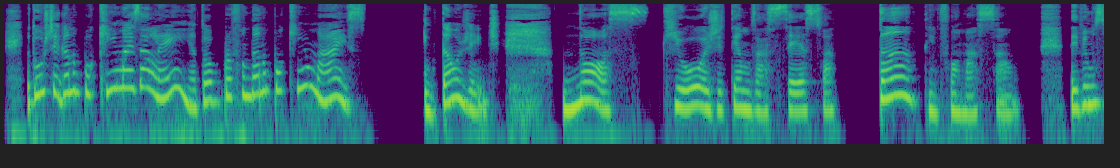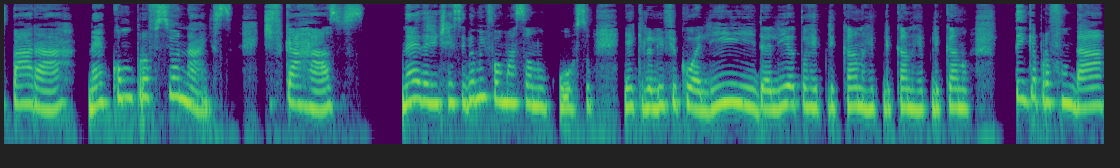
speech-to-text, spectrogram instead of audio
Eu estou chegando um pouquinho mais além, eu estou aprofundando um pouquinho mais. Então, gente, nós que hoje temos acesso a tanta informação, devemos parar, né, como profissionais, de ficar rasos, né, da gente receber uma informação no curso e aquilo ali ficou ali, e dali eu tô replicando, replicando, replicando tem que aprofundar,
